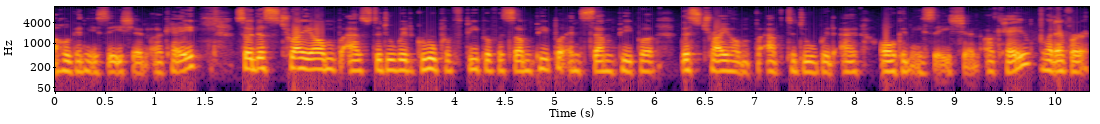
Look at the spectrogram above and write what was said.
organization okay? So this triumph has to do with group of people for some people and some people this triumph have to do with an organization okay? Whatever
